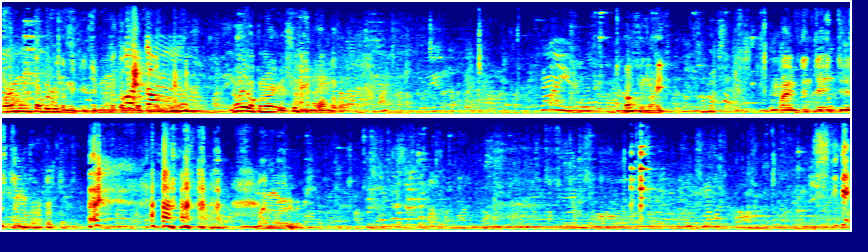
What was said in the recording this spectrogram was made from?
買い物食べるの見て自分も食べたくなるのないわけないよ一人一個あんだからないよ。なくないお前全然インテレスティングじゃなかったの 前もよりはいて。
